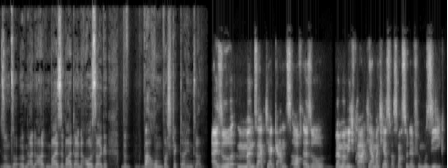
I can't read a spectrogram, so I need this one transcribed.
So in so irgendeiner Art und Weise war deine Aussage. W warum? Was steckt dahinter? Also, man sagt ja ganz oft, also, wenn man mich fragt, ja, Matthias, was machst du denn für Musik?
